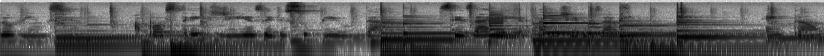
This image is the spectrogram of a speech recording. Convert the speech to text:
província. Após três dias, ele subiu da Cesareia para Jerusalém. Então,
